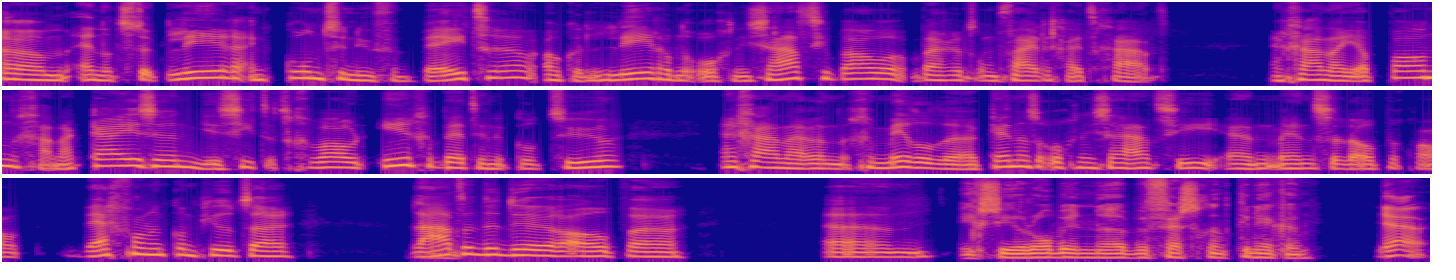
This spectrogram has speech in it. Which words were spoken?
Um, en het stuk leren en continu verbeteren. Ook een lerende organisatie bouwen waar het om veiligheid gaat. En ga naar Japan, ga naar Kaizen. Je ziet het gewoon ingebed in de cultuur. En ga naar een gemiddelde kennisorganisatie. En mensen lopen gewoon weg van een computer. Laten de deuren open. Um, Ik zie Robin uh, bevestigend knikken. Ja,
